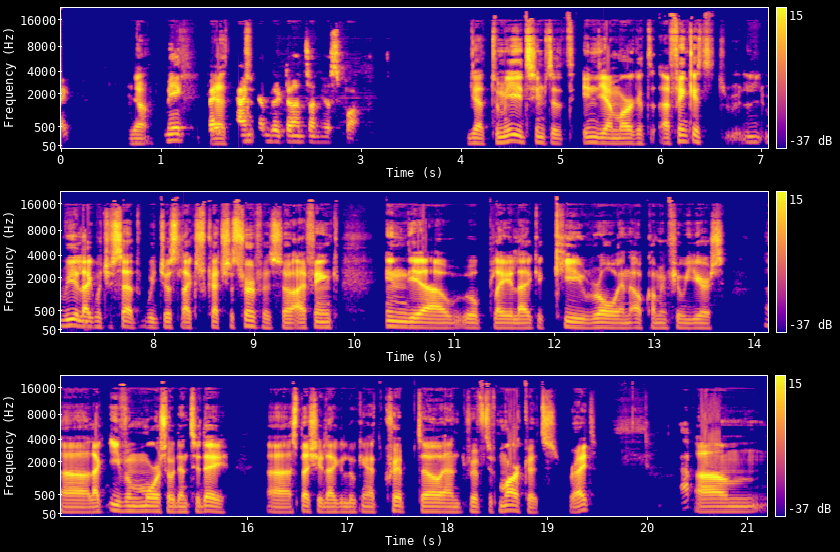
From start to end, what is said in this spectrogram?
right? Yeah. Make Yeah. very returns on your spot. Yeah, to me it seems that India market. I think it's really like what you said. We just like scratch the surface. So I think India will play like a key role in the upcoming few years, uh, like even more so than today, uh, especially like looking at crypto and derivative markets, right? Um,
